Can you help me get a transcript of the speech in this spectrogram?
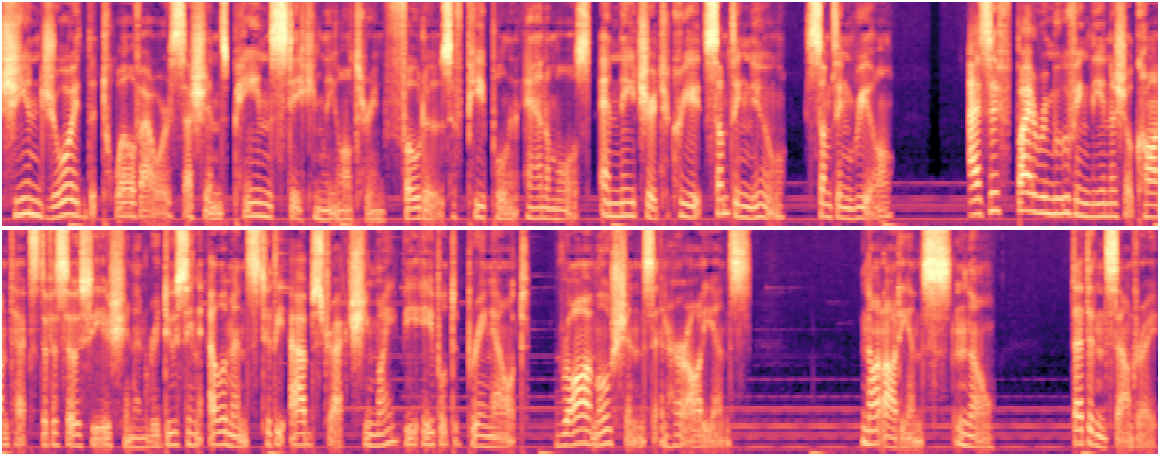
She enjoyed the 12 hour sessions painstakingly altering photos of people and animals and nature to create something new, something real. As if by removing the initial context of association and reducing elements to the abstract, she might be able to bring out raw emotions in her audience. Not audience, no. That didn't sound right.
